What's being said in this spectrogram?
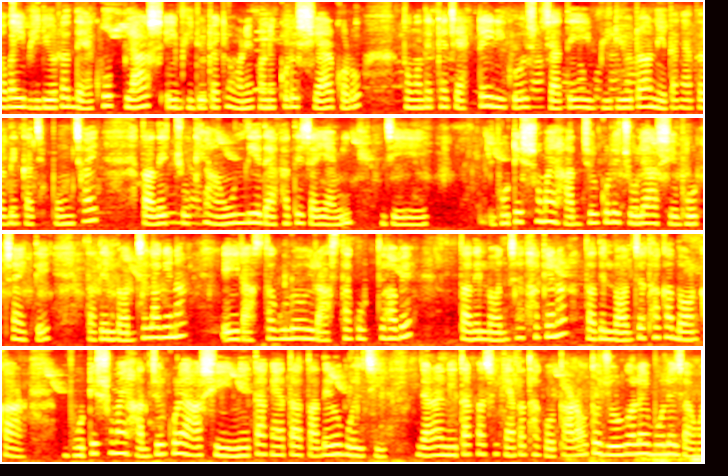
সবাই ভিডিওটা দেখো প্লাস এই ভিডিওটাকে অনেক অনেক করে শেয়ার করো। তোমাদের কাছে একটাই রিকোয়েস্ট যাতে এই ভিডিওটা নেতা নেতাদের কাছে পৌঁছায়, তাদের চোখে আঙুল দিয়ে দেখাতে চাই আমি যে ভোটের সময় হাত জোর করে চলে আসে ভোট চাইতে, তাদের লজ্জা লাগে না? এই রাস্তাগুলো রাস্তা করতে হবে। তাদের লজ্জা থাকে না? তাদের লজ্জা থাকা দরকার। ভোটের সময় হাত জোর করে আসি, নেতা ক্যাঁতা তাদেরও বলছি। যারা নেতার পাশে ক্যাঁতা থাকো, তারাও তো জোর গলায় বলে যাও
